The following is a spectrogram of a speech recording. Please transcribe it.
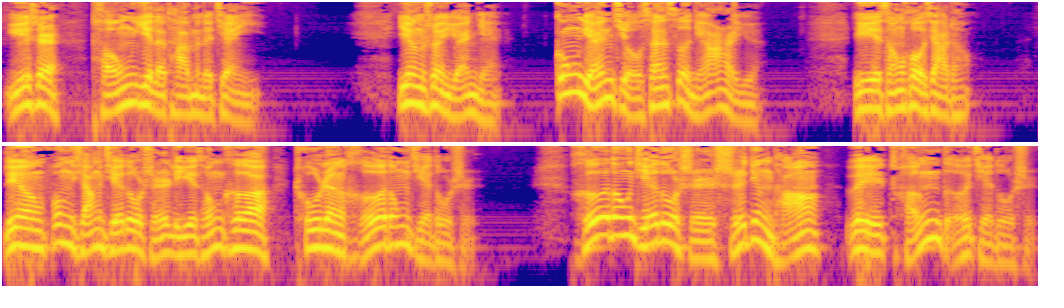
于是同意了他们的建议。应顺元年（公元934年二月），李从厚下诏，令凤翔节度使李从珂出任河东节度使，河东节度使石敬瑭为承德节度使，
